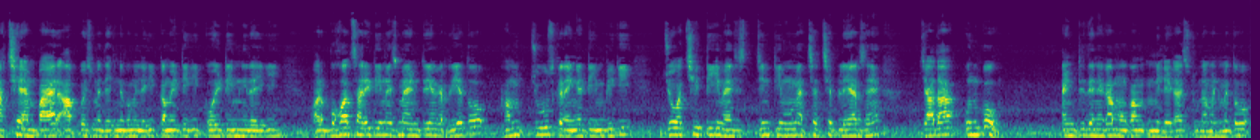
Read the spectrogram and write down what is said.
अच्छे एम्पायर आपको इसमें देखने को मिलेगी। कमेटी की कोई टीम नहीं रहेगी। और बहुत सारी टीमें इसमें एंट्रियाँ कर रही है तो हम चूज़ करेंगे टीम भी की जो अच्छी टीम है, जिस, जिन टीमों में अच्छे अच्छे प्लेयर्स हैं, ज़्यादा उनको एंट्री देने का मौका मिलेगा इस टूर्नामेंट में। तो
